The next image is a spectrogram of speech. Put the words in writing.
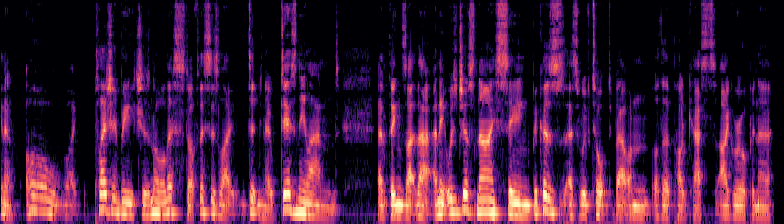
you know, oh, like pleasure beaches and all this stuff. This is like, you know, Disneyland and things like that. And it was just nice seeing because, as we've talked about on other podcasts, I grew up in a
